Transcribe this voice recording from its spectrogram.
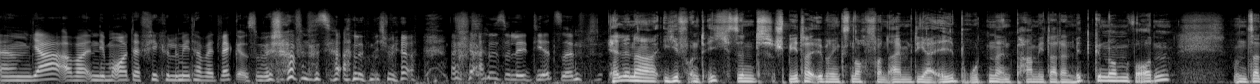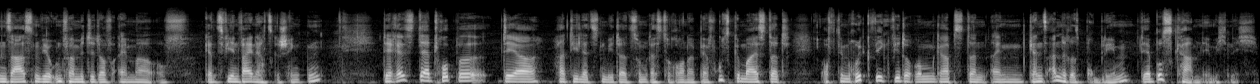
Ähm, ja, aber in dem Ort, der vier Kilometer weit weg ist. Und wir schaffen das ja alle nicht mehr, weil wir alle so lediert sind. Helena, Yves und ich sind später übrigens noch von einem DHL-Boten ein paar Meter dann mitgenommen worden. Und dann saßen wir unvermittelt auf einmal auf ganz vielen Weihnachtsgeschenken. Der Rest der Truppe, der hat die letzten Meter zum Restaurant per Fuß gemeistert. Auf dem Rückweg wiederum gab es dann ein ganz anderes Problem. Der Bus kam nämlich nicht.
